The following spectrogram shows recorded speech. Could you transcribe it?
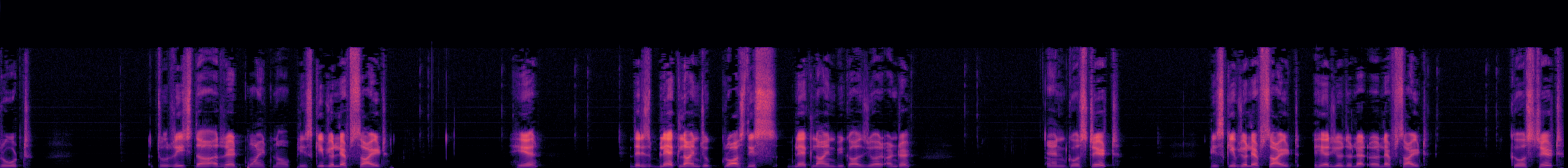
route to reach the red point. Now please keep your left side here. There is black line. To cross this black line because you are under and go straight. Please keep your left side. Here you're the le uh, left side. Go straight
